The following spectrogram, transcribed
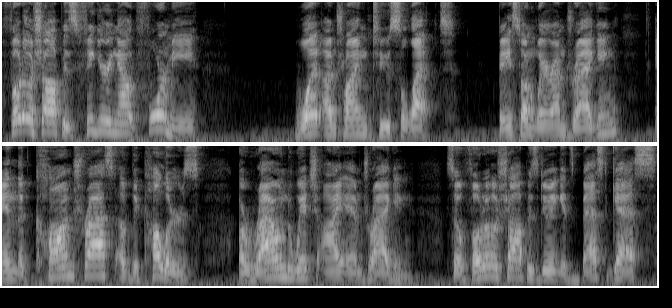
Photoshop is figuring out for me what I'm trying to select based on where I'm dragging and the contrast of the colors around which I am dragging. So Photoshop is doing its best guess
